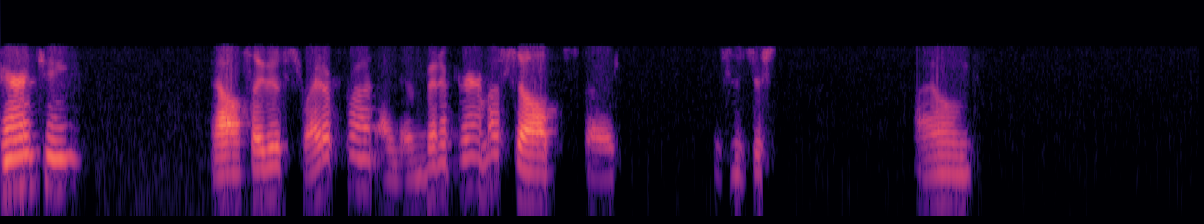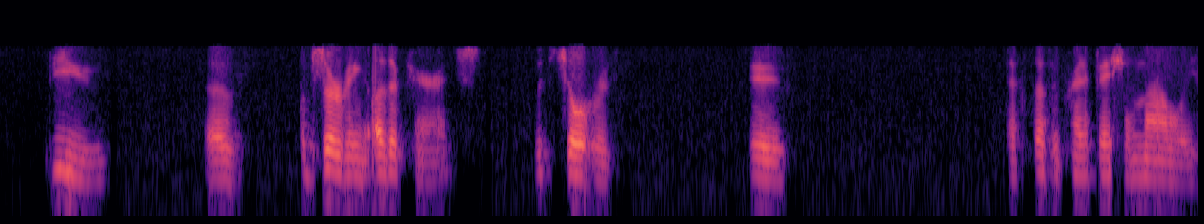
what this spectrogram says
Parenting, and I'll say this right up front, I've never been a parent myself, so this is just my own view of observing other parents with children who have craniofacial anomalies.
